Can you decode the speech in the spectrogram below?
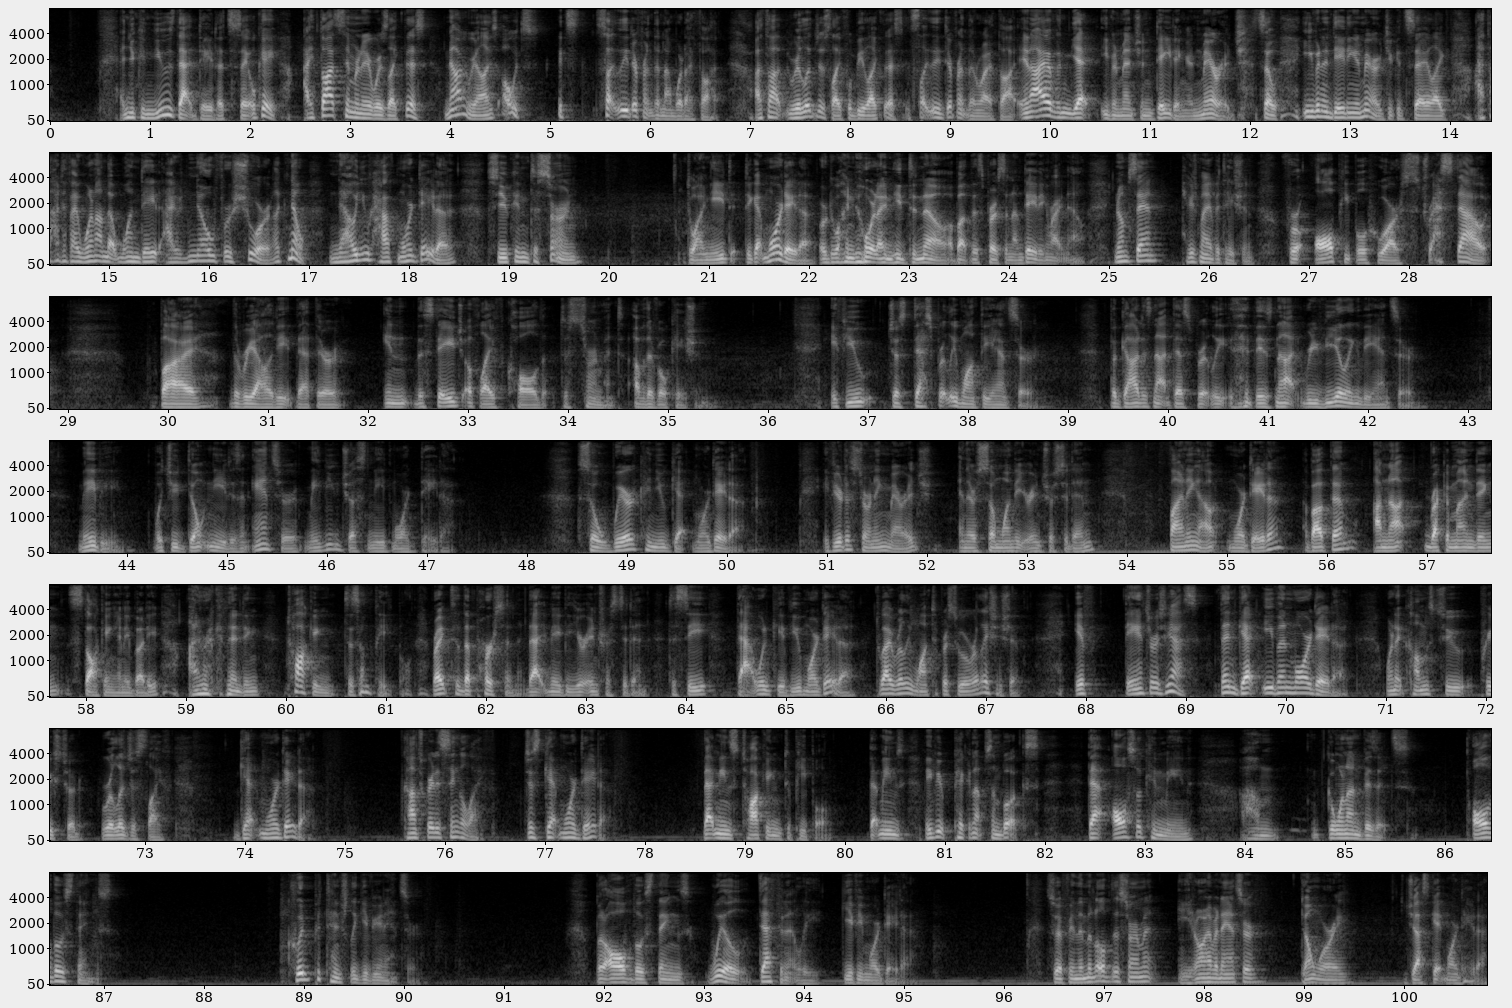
And you can use that data to say, okay, I thought seminary was like this. Now I realize, oh, it's it's slightly different than what I thought. I thought religious life would be like this. It's slightly different than what I thought. And I haven't yet even mentioned dating and marriage. So even in dating and marriage, you could say like, I thought if I went on that one date, I would know for sure. Like, no, now you have more data so you can discern do I need to get more data or do I know what I need to know about this person I'm dating right now? You know what I'm saying? Here's my invitation for all people who are stressed out by the reality that they're in the stage of life called discernment of their vocation. If you just desperately want the answer, but God is not desperately is not revealing the answer, maybe what you don't need is an answer, maybe you just need more data. So where can you get more data? If you're discerning marriage and there's someone that you're interested in, finding out more data about them. I'm not recommending stalking anybody. I'm recommending talking to some people, right? To the person that maybe you're interested in to see that would give you more data do I really want to pursue a relationship? If the answer is yes, then get even more data. When it comes to priesthood, religious life, get more data. Consecrated single life, just get more data. That means talking to people. That means maybe picking up some books. That also can mean um, going on visits. All of those things could potentially give you an answer. But all of those things will definitely give you more data. So if you're in the middle of discernment and you don't have an answer, don't worry, just get more data.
